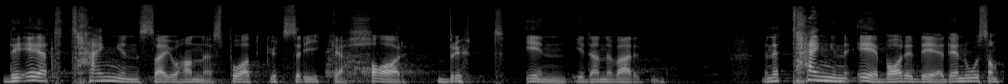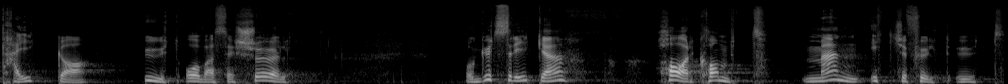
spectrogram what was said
Det er et tegn, sier Johannes, på at Guds rike har brutt inn i denne verden. Men et tegn er bare det. Det er noe som peker ut over seg sjøl. Og Guds rike har kommet, men ikke fullt ut.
